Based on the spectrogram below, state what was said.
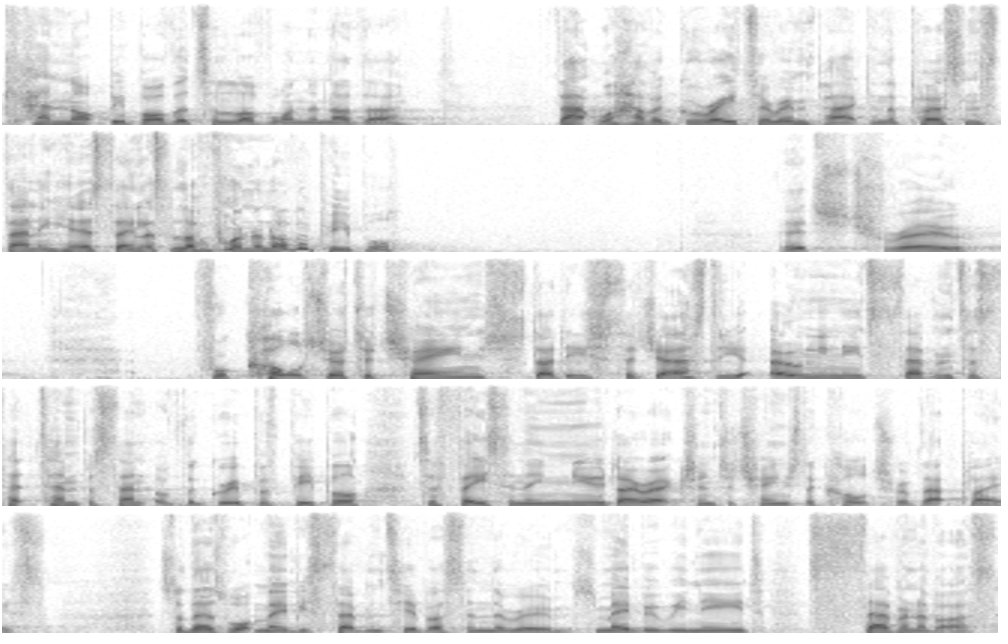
cannot be bothered to love one another, that will have a greater impact than the person standing here saying, let's love one another, people. It's true. For culture to change, studies suggest that you only need 7 to 10% of the group of people to face in a new direction to change the culture of that place. So there's what, maybe 70 of us in the room. So maybe we need seven of us.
